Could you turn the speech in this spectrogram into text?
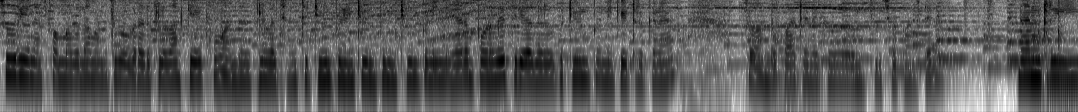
சூரியன் எஃப்எம் அதெல்லாம் வந்துட்டு ஒவ்வொரு இடத்துல தான் கேட்கும். அந்த இடத்துல வச்சு வச்சு டியூன் பண்ணி டியூன் பண்ணி டியூன் பண்ணி நேரம் போனதே தெரியாத அளவுக்கு டியூன் பண்ணி கேட்டிருக்கிறேன். ஸோ அந்த பாட்டு எனக்கு ரொம்ப பிடிச்ச பாட்டு. நன்றி.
